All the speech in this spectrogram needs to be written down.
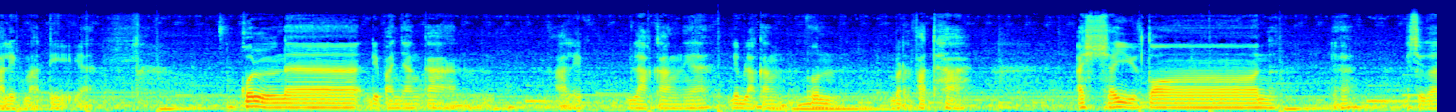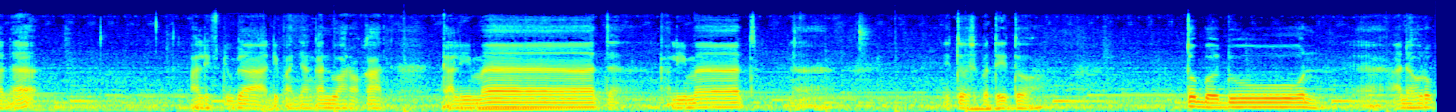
alif mati ya. Kulna dipanjangkan alif belakang ya di belakang nun berfathah. Asyaiton ya di situ ada alif juga dipanjangkan dua rokat kalimat kalimat. Nah itu seperti itu. Tubedun ya, ada huruf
